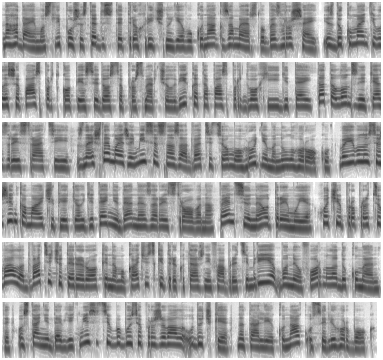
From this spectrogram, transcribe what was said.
Нагадаємо, сліпу 63-річну Єву Кунак замерзло без грошей. Із документів лише паспорт, копія свідоцтва про смерть чоловіка та паспорт двох її дітей та талон зняття з реєстрації. Знайшли майже місяць назад, 27 грудня минулого року. Виявилося, жінка, маючи п'ятьох дітей, ніде не зареєстрована. Пенсію не отримує, хоч і пропрацювала 24 роки на Мукачівській трикотажній фабриці Мрія, бо не оформила документи. Останні 9 місяців бабуся проживала у дочки Наталії Кунак у селі Горбок.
